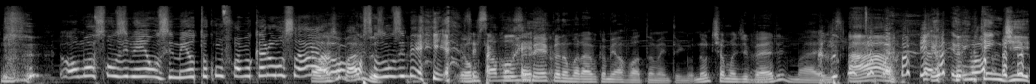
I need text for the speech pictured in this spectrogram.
Eu almoço 11h30, 11h30, eu tô com fome, eu quero almoçar. Eu Eu, almoço às 11h30. Eu almoçava tá 11 e meia quando eu morava com a minha avó também. Não te chamando de velho, mas... Ah, eu, eu entendi.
